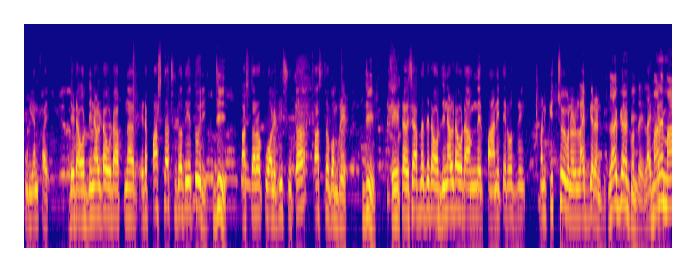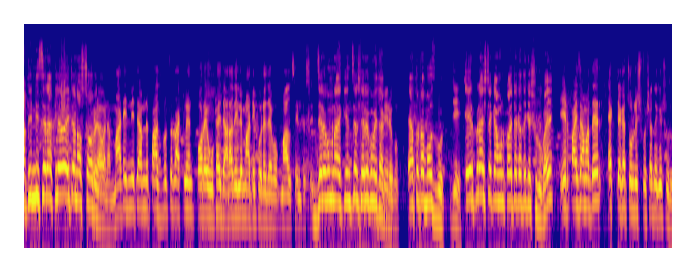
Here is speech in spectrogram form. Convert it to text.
কোরিয়ান ফাইভ যেটা অরিজিনালটা ওটা আপনার এটা পাঁচটা সুতা দিয়ে তৈরি। জি। পাঁচটা কোয়ালিটির সুতা পাঁচ রকম রেট জি। এটা হচ্ছে আপনার যেটা অরিজিনালটা ওটা আপনার পানিতে রোদ্রে মানে কিচ্ছু হবে না ওটা লাইফ গ্যারান্টি লাইফ গ্যারান্টি মানে মাটির নিচে রাখলেও এটা নষ্ট হবে না। মাটির নিচে আপনি পাঁচ বছর রাখলেন পরে উঠায় যারা দিলে মাটি পড়ে যাব মাল সেম টু সেম যেরকম না কিনছেন সেরকমই থাকবে। সেরকম। এতটা মজবুত। জি। এর প্রাইসটা কেমন? কয় টাকা থেকে শুরু ভাই? এর প্রাইস আমাদের এক টাকা চল্লিশ পয়সা থেকে শুরু।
